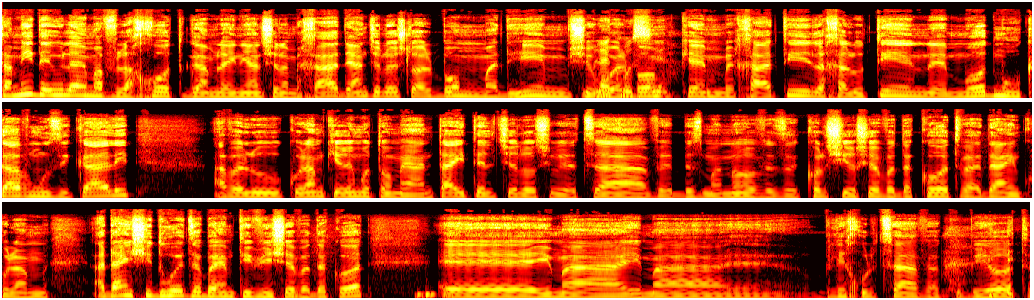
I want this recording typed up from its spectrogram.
תמיד היו להם הבלחות גם לעניין של המחאה. דיאנג'לו יש לו אלבום מדהים, שהוא אלבום, כן, מחאתי לחלוטין, מאוד מורכב מוזיקלית, אבל הוא, כולם מכירים אותו מהאנטייטלד שלו שהוא יצא בזמנו, וזה כל שיר שבע דקות, ועדיין כולם, עדיין שידרו את זה ב-MTV שבע דקות, אה, עם ה... עם ה אה, בלי חולצה והקוביות,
